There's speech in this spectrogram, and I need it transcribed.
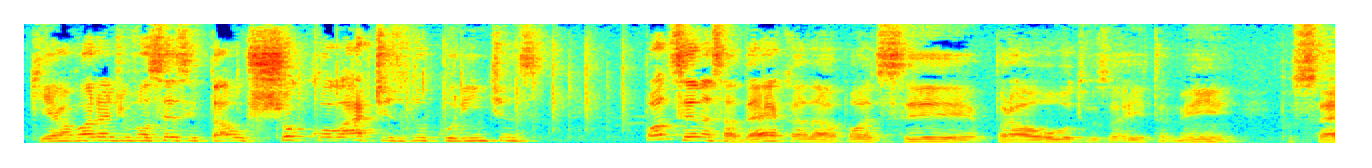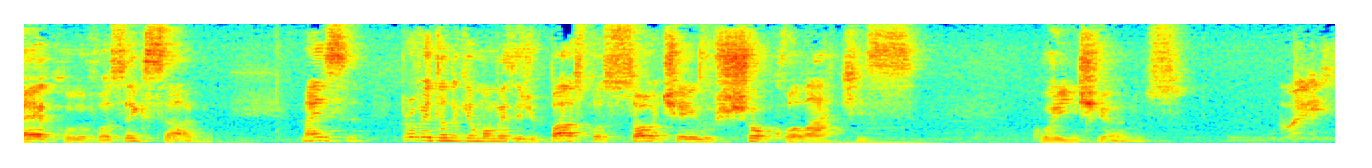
que é a hora de você citar os chocolates do Corinthians. Pode ser nessa década, pode ser para outros aí também, pro século, você que sabe. Mas aproveitando que é momento de Páscoa, solte aí os chocolates corintianos. Luiz,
